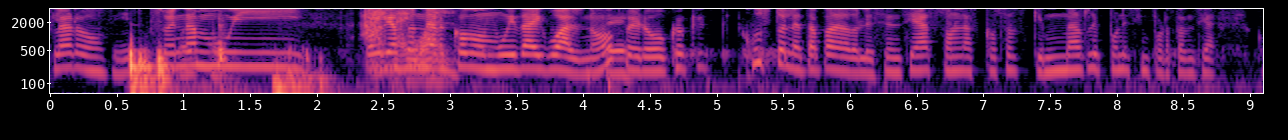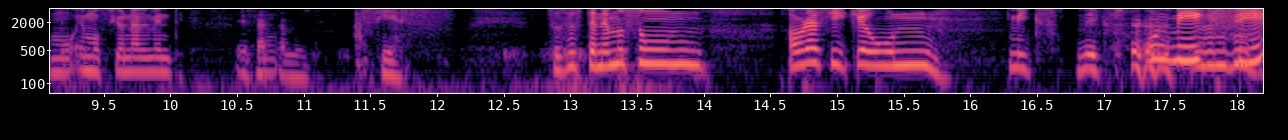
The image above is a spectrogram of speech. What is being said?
Claro. Sí, Suena muy. Podría da sonar igual. como muy da igual, ¿no? Sí. Pero creo que justo en la etapa de adolescencia son las cosas que más le pones importancia, como emocionalmente. Exactamente. Así es. Entonces tenemos un, ahora sí que un, Mix. Mix. un mix, sí,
